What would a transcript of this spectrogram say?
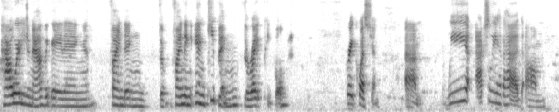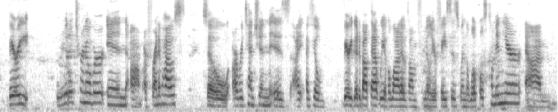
How are you navigating finding the finding and keeping the right people? Great question. Um, we actually have had um, very little turnover in um, our front of house. So our retention is, I, I, feel very good about that. We have a lot of um, familiar faces when the locals come in here. Um,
